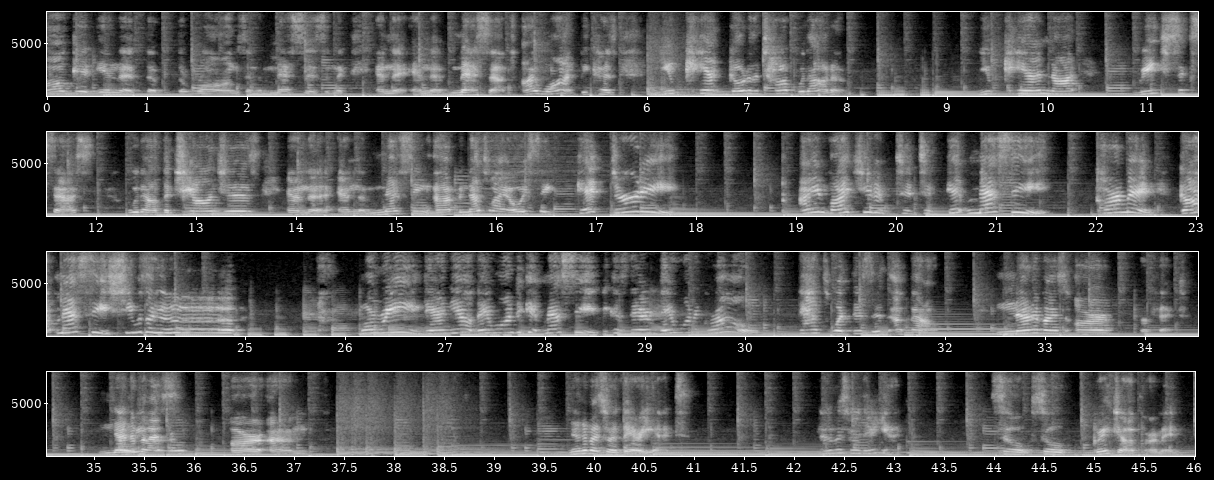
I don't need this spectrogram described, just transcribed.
I'll get in the, the, the wrongs and the messes and the and the and the mess ups. I want because you can't go to the top without them. You cannot reach success without the challenges and the and the messing up. And that's why I always say, get dirty. I invite you to, to, to get messy. Carmen got messy. She was like, Ugh Maureen, Danielle, they want to get messy because they're they want to grow. That's what this is about. None of us are perfect. None are of us are um, none of us are there yet. None of us are there yet. So so great job, Carmen.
